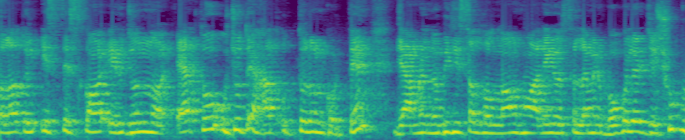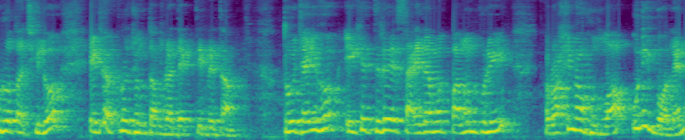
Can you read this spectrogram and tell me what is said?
সালাতুল এর জন্য এত উঁচুতে হাত উত্তোলন করতেন যে আমরা নবীজি সাল্লাল্লাহু আলাইহি ওয়াসাল্লামের বগলের যে শুভ্রতা ছিল, এটা পর্যন্ত আমরা দেখতে পেতাম। তো যাই হোক এই ক্ষেত্রে সাইদ আহমদ পালনপুরি রহিমাহুল্লাহ, উনি বলেন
